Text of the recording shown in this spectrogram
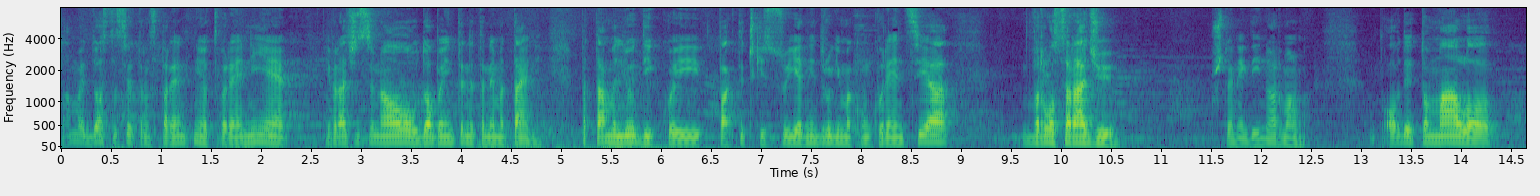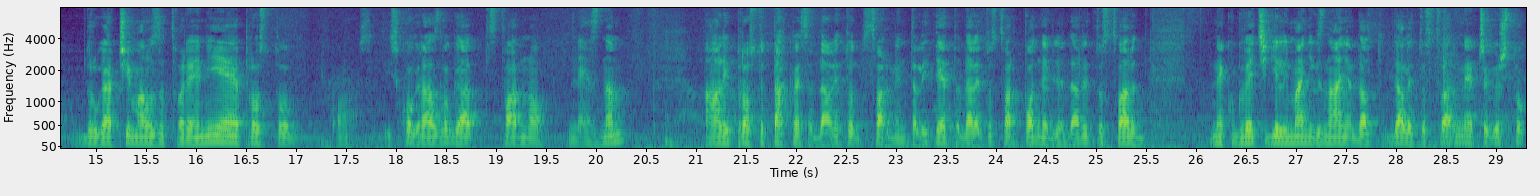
tamo je dosta sve transparentnije, otvorenije i vraćam se na ovo, u doba interneta nema tajni. Pa tamo ljudi koji faktički su jedni drugima konkurencija, vrlo sarađuju, što je negde i normalno. Ovde je to malo drugačije, malo zatvorenije, prosto, ono, iz kog razloga, stvarno ne znam, ali prosto takva je sad, da li je to stvar mentaliteta, da li je to stvar podneblja, da li je to stvar nekog većeg ili manjeg znanja, da li, da li je to stvar nečega što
